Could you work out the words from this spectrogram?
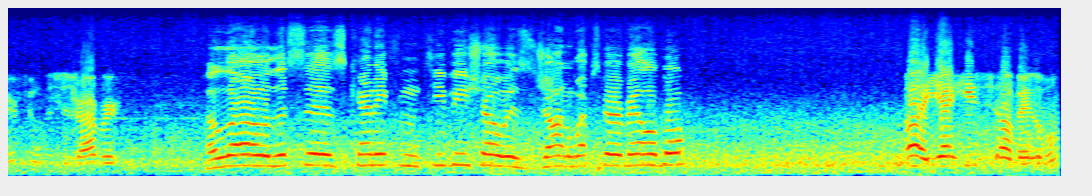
Deerfield, this is Robert. Hello, this is Kenny from the TV show. Is John Webster available? Oh, yeah, he's available.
